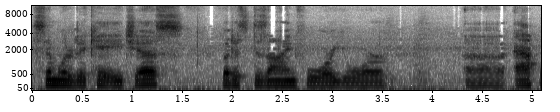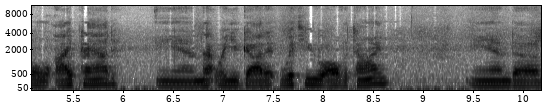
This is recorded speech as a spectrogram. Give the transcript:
similar to KHS, but it's designed for your uh, Apple iPad, and that way you got it with you all the time. And uh,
